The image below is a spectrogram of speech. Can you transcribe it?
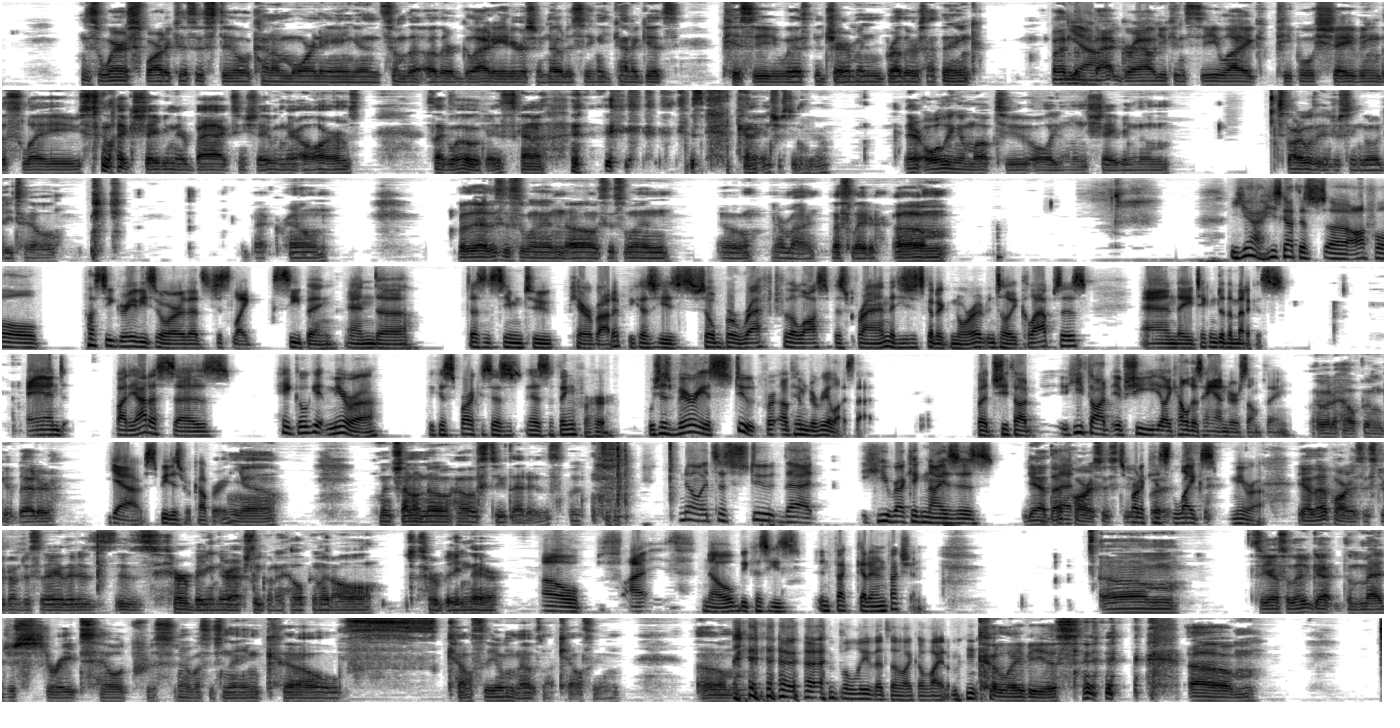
this where Spartacus is still kind of mourning, and some of the other gladiators are noticing. He kind of gets pissy with the German brothers, I think. But in yeah. the background, you can see like people shaving the slaves, like shaving their backs and shaving their arms. It's like, whoa, okay, this is kind of, it's kind of interesting here. They're oiling them up too, oiling them and shaving them it was an interesting little detail background. But yeah, this is when uh, this is when oh, never mind. That's later. Um, yeah, he's got this uh, awful pussy gravy sore that's just like seeping, and uh, doesn't seem to care about it because he's so bereft for the loss of his friend that he's just going to ignore it until he collapses, and they take him to the medicus. And Batiatus says, "Hey, go get Mira," because Spartacus has has a thing for her, which is very astute for of him to realize that. But she thought he thought if she like held his hand or something, that would help him get better. Yeah, speed his recovery. Yeah, which I don't know how astute that is, but no, it's astute that he recognizes yeah, that, that part is astute. Spartacus but, likes Mira. Yeah, that part is his astute. I'm just saying that is is her being there actually going to help him at all? Just her being there. Oh, I no, because he's infect got an infection. Um. So yeah, so they've got the magistrate held prisoner. What's his name? Cal calcium? No, it's not calcium. Um, I believe that's a, like a vitamin. Calavius. Um,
